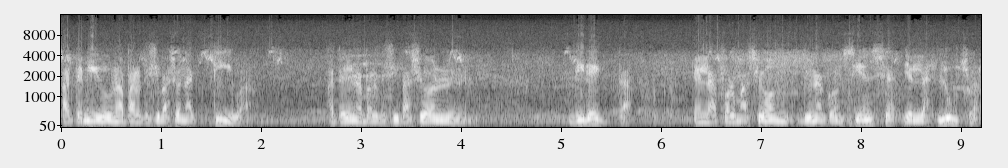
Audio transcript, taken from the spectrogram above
ha tenido una participación activa, ha tenido una participación directa en la formación de una conciencia y en las luchas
